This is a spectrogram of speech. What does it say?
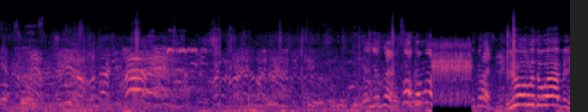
Я не знаю, сколько можно играть? Лёва два, блин.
